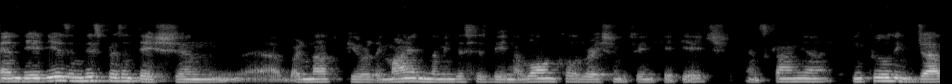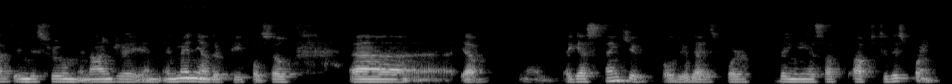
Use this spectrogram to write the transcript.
and the ideas in this presentation uh, are not purely mine. I mean, this has been a long collaboration between KTH and Scania, including Jad in this room and Andre and, and many other people. So uh, yeah, I guess thank you all of you guys for bringing us up, up to this point.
